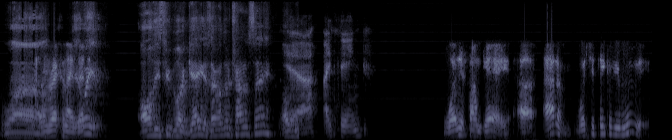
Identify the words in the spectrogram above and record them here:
Wow. I don't recognize it. Wait, all these people are gay. Is that what they're trying to say? All the- Yeah, I think. What if I'm gay? Uh, Adam, what'd you think of your movie?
